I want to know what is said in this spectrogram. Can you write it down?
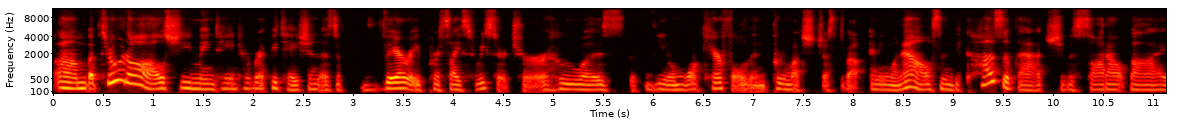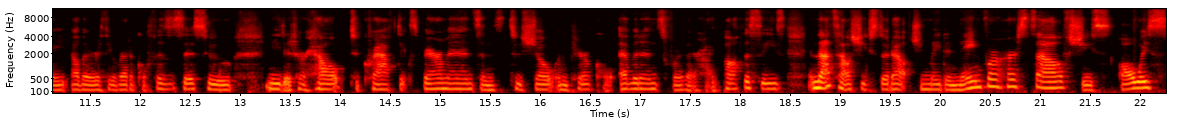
Um, but through it all, she maintained her reputation as a very precise researcher who was, you know, more careful than pretty much just about anyone else. And because of that, she was sought out by other theoretical physicists who needed her help to craft experiments and to show empirical evidence for their hypotheses. And that's how she stood out. She made a name for herself. She's always,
